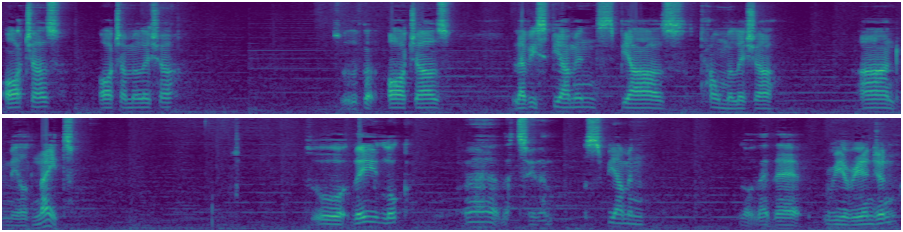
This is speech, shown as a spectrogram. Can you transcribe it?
archers, archer militia. So they've got archers, levy spearmen, spears, town militia, and mailed knights. So they look, uh, let's see them, spearmen look like they're rearranging.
